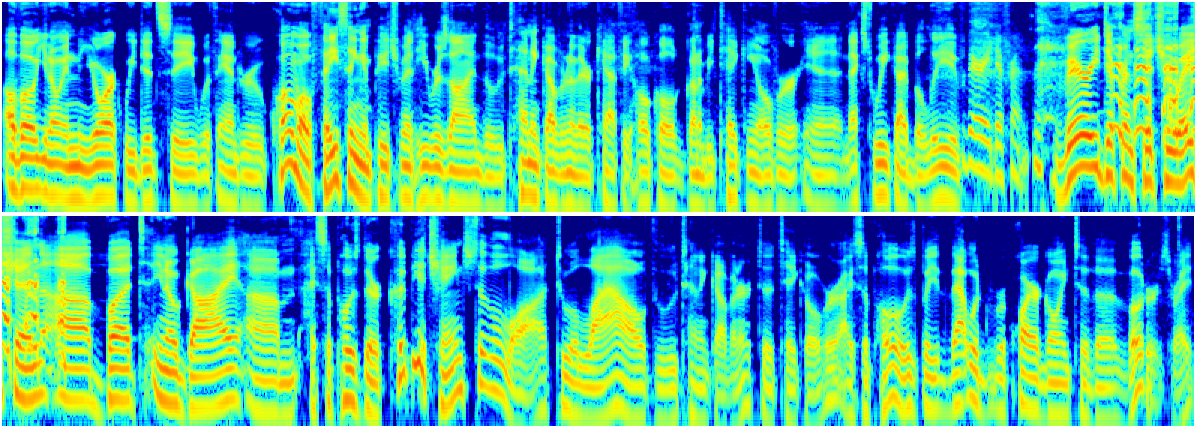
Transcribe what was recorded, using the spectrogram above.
Although, you know, in New York, we did see with Andrew Cuomo facing impeachment, he resigned. The lieutenant governor there, Kathy Hochul, going to be taking over in, next week, I believe. very different Very different situation. uh, but, you know, Guy, um, I suppose there could be a change to the law to allow the lieutenant governor to take over, I suppose, but that would require going to the voters, right?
